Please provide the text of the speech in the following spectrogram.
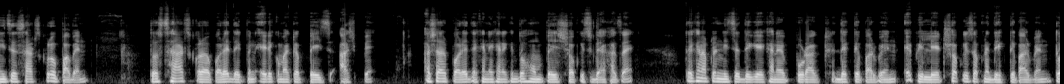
নিজে সার্চ করেও পাবেন। তো সার্চ করার পরে দেখবেন এরকম একটা পেজ আসবে। আসার পরে দেখেন এখানে কিন্তু হোম পেজ সব কিছু দেখা যায়। তো এখানে আপনি নিচের দিকে এখানে প্রোডাক্ট দেখতে পারবেন অ্যাফিলিয়েট সব কিছু আপনি দেখতে পারবেন। তো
